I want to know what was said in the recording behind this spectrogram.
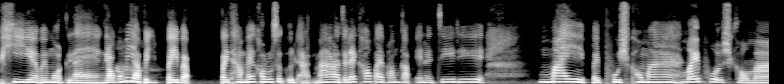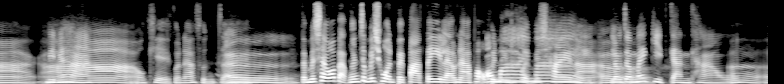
เพลียไปหมดแรง เราก็ไม่อยากไปไปแบบไปทำให้เขารู้สึกอึดอัดมาก เราจะได้เข้าไปพร้อมกับ energy ที่ ไม่ไปพุชเขามาก ไม่พุชเขามากดีไหมคะอ่าโอเค ก็น่าสนใจเออแต่ไม่ใช่ว่าแบบงั้นจะไม่ชวนไปปาร์ตี้แล้วนะ เพราะเอาเป็นอินเทอร์ไม่ใช่นะออเราจะไม่กีดกันเขาเออเอ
